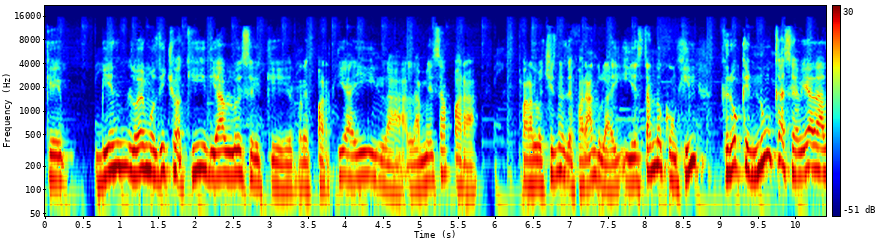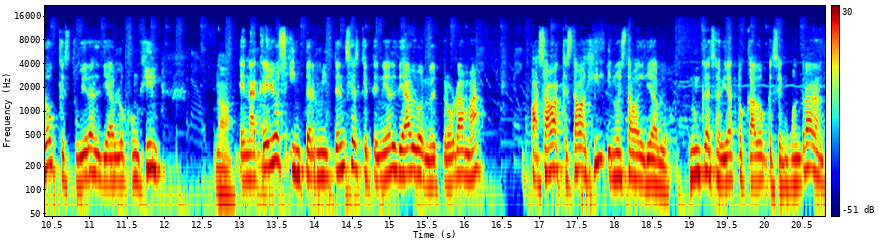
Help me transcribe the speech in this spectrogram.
que bien lo hemos dicho aquí, Diablo es el que repartía ahí la, la mesa para, para los chismes de farándula y, y estando con Gil, creo que nunca se había dado que estuviera el Diablo con Gil. No. En aquellos intermitencias que tenía el Diablo en el programa, pasaba que estaba Gil y no estaba el Diablo. Nunca se había tocado que se encontraran.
